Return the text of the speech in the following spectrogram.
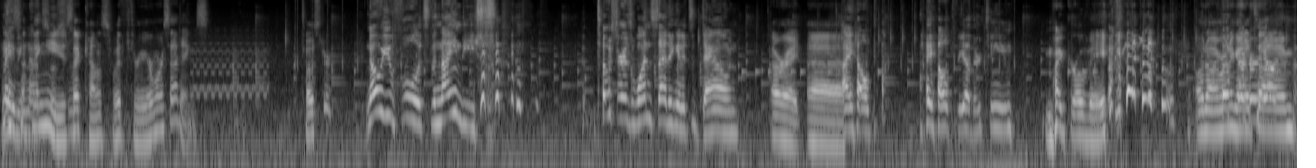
Maybe something so you use that comes with three or more settings. Toaster? No, you fool! It's the 90s. Toaster has one setting and it's down. All right. Uh, I help. I help the other team. microwave. oh no, I'm running out of Hurry up. time.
